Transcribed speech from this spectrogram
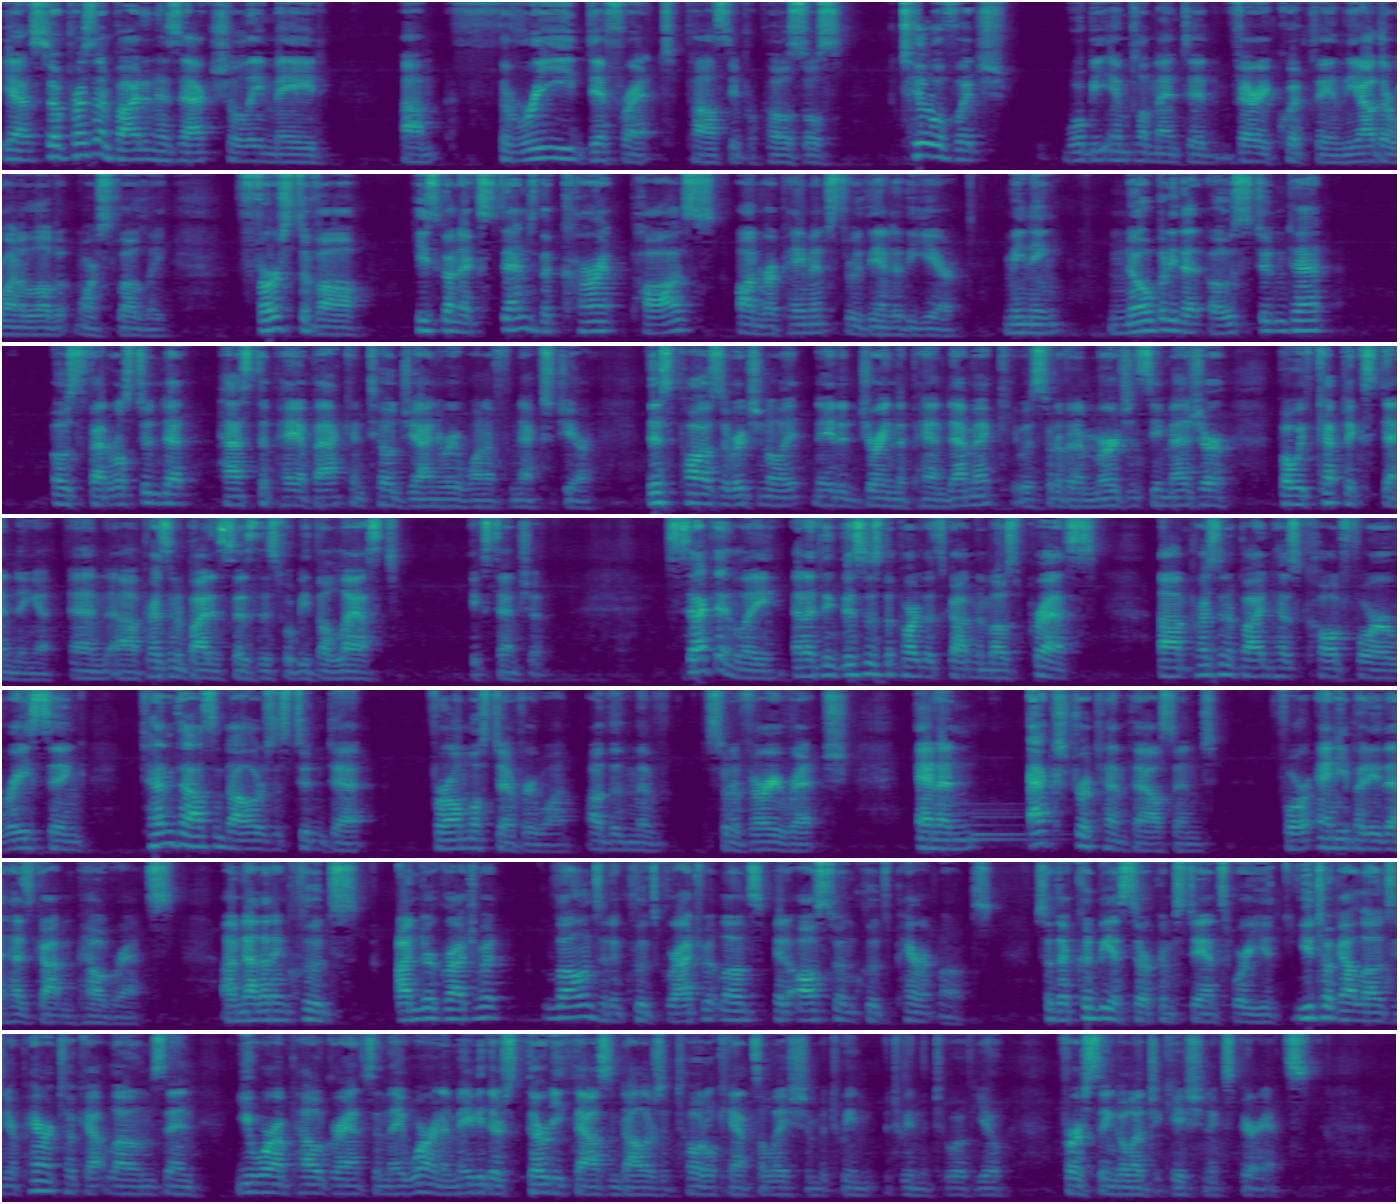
Yeah, so President Biden has actually made um, three different policy proposals two of which will be implemented very quickly and the other one a little bit more slowly. First of all, he's going to extend the current pause on repayments through the end of the year, meaning nobody that owes student debt, owes federal student debt, has to pay it back until January 1 of next year. This pause originated during the pandemic. It was sort of an emergency measure, but we've kept extending it. And uh, President Biden says this will be the last extension. Secondly, and I think this is the part that's gotten the most press, um, President Biden has called for erasing $10,000 of student debt for almost everyone, other than the sort of very rich, and an extra 10,000 for anybody that has gotten Pell Grants. Um, now that includes undergraduate loans, it includes graduate loans, it also includes parent loans. So there could be a circumstance where you you took out loans and your parent took out loans and you were on Pell Grants and they weren't, and maybe there's thirty thousand dollars of total cancellation between between the two of you for a single education experience.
